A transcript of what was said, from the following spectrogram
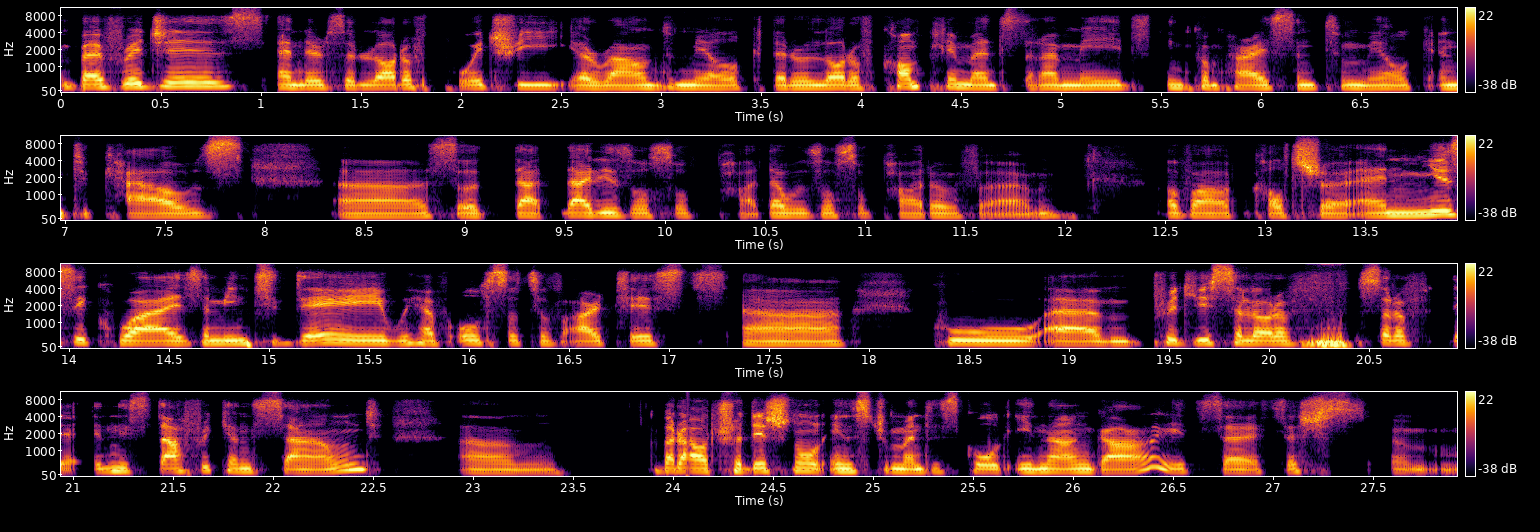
beverages, and there's a lot of poetry around milk. There are a lot of compliments that are made in comparison to milk and to cows. Uh, so that that is also part. That was also part of. Um, of our culture and music wise i mean today we have all sorts of artists uh, who um, produce a lot of sort of in East African sound um, but our traditional instrument is called inanga. It's a, it's a um,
